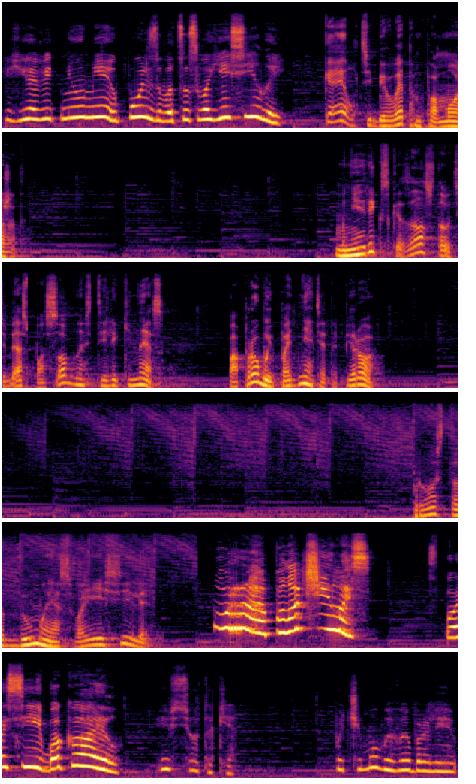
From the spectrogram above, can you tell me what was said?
Я ведь не умею пользоваться своей силой. Кейл тебе в этом поможет. Мне Рик сказал, что у тебя способность телекинез. Попробуй поднять это перо. Просто думай о своей силе. Спасибо, Кайл! И все-таки, почему вы выбрали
